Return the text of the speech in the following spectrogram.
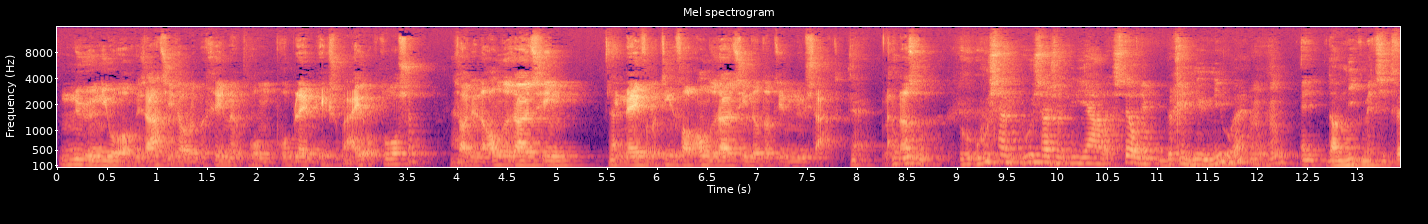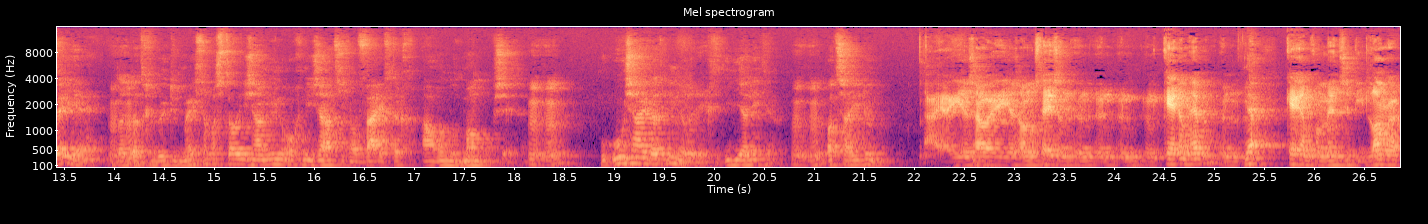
nu een nieuwe organisatie zouden beginnen om probleem X of Y op te lossen, zou die er anders uitzien, in 9 van de 10 gevallen anders uitzien dan dat hij er nu staat. Nou, dat is, hoe, hoe, zou, hoe zou zo'n ideale, stel je begint nu nieuw hè, mhm. en dan niet met z'n tweeën, hè? Dat, mhm. dat gebeurt natuurlijk meestal, maar stel je zou nu een organisatie van 50 à 100 man opzetten. Mhm. hoe, hoe, zou je dat in willen richten, idealiter? Wat zou je doen? Nou ja, je zou, je zou nog steeds een, een, een, een kern hebben. Een kern van mensen die langer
